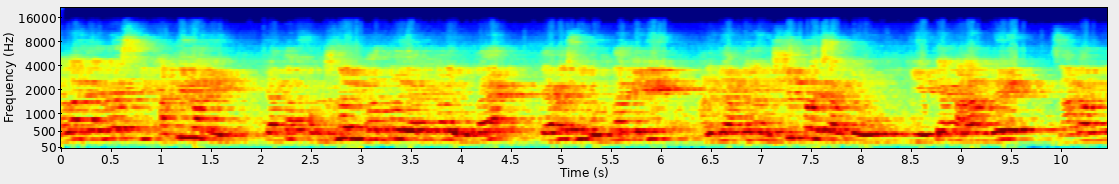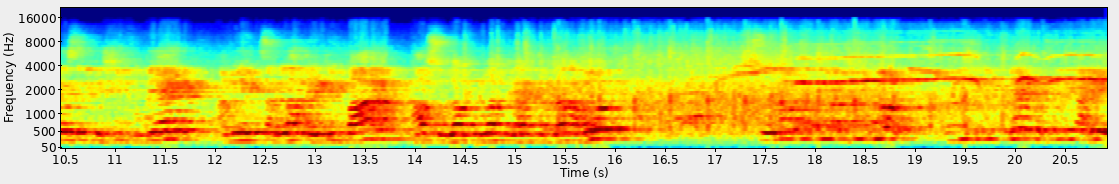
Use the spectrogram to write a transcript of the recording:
मला ज्यावेळेस ही खात्री झाली की आता फंक्शनल विमानतळ या ठिकाणी होत आहे त्यावेळेस मी घोषणा केली आणि मी आपल्याला निश्चितपणे सांगतो की येत्या काळामध्ये जागा वगैरे सगळी निश्चित होते आहे. आम्ही एक चांगला आय टी पार्क हा सोलापूरला तयार करणार आहोत सोलापूरची आमची मुलं ही जी सगळी पुण्यात बसलेली आहे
